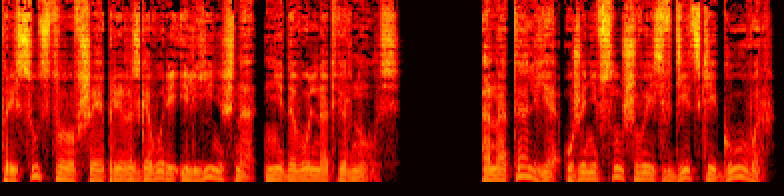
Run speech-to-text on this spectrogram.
Присутствовавшая при разговоре Ильинична недовольно отвернулась. А Наталья, уже не вслушиваясь в детский говор,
